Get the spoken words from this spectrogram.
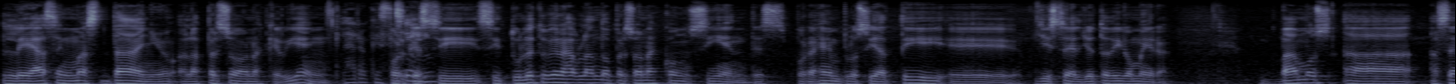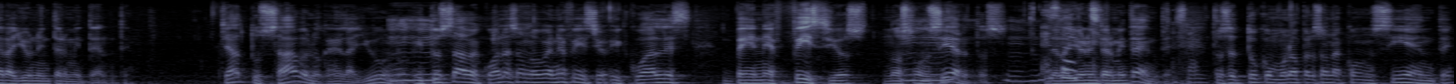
le hacen más daño a las personas que bien. Claro que sí. Porque Sí. si, si tú le estuvieras hablando a personas conscientes, por ejemplo, si a ti, eh, Giselle, yo te digo, mira, vamos a hacer ayuno intermitente. Ya tú sabes lo que es el ayuno y tú sabes cuáles son los beneficios y cuáles beneficios no son ciertos del Exacto. ayuno intermitente. Exacto. Entonces tú como una persona consciente,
